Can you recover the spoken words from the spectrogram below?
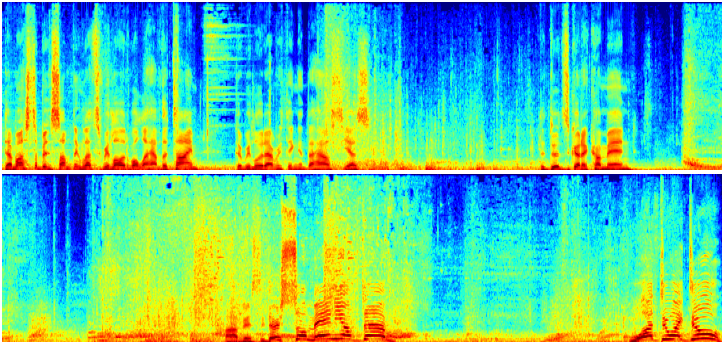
There must have been something. Let's reload while I have the time. Did we loot everything in the house? Yes. The dude's gonna come in. Obviously. There's so many of them! What do I do?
